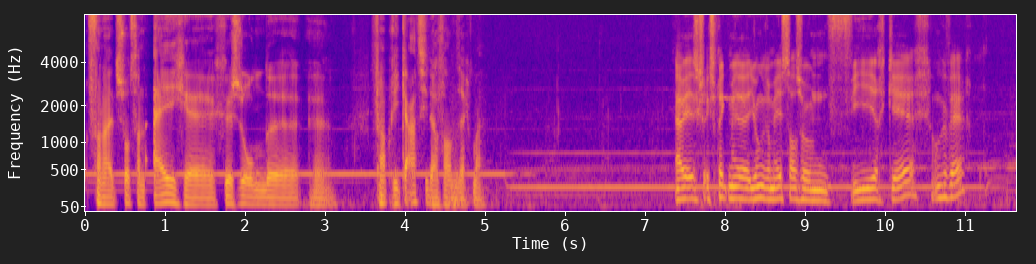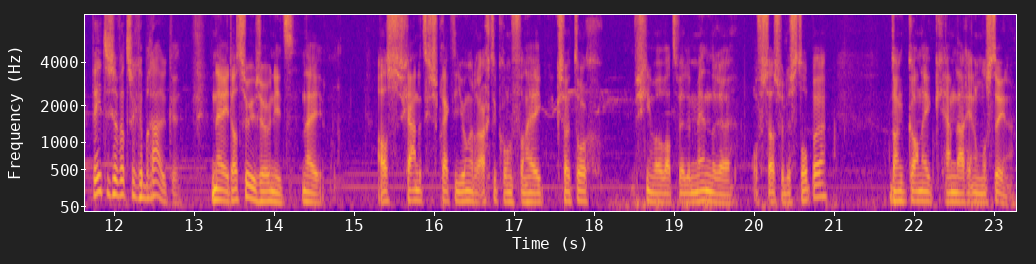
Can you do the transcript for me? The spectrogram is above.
vanuit een soort van eigen gezonde uh, fabricatie daarvan, zeg maar. Ja, ik spreek met jongeren meestal zo'n vier keer ongeveer. Weten ze wat ze gebruiken? Nee, dat sowieso niet. Nee. Als gaande het gesprek de jongere erachter komt van... Hey, ik zou toch misschien wel wat willen minderen of zelfs willen stoppen... dan kan ik hem daarin ondersteunen.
